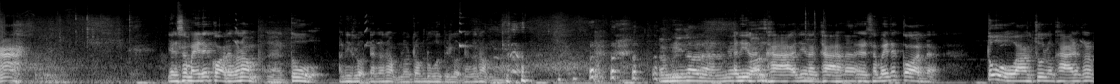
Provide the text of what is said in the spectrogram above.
อะ อย่างสมัยแต่ก่อนนะกระท่อมเอ่อตู้อันนี้รถนะกระท่อมเราต้องดูให้เป็นรถนะกระท่อม อันนี้เรานะอันนี้หลังคาอันนี้หลังคาเออสมัยแต่ก่อนน่ะตู้วางชนหลังคานะครับ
